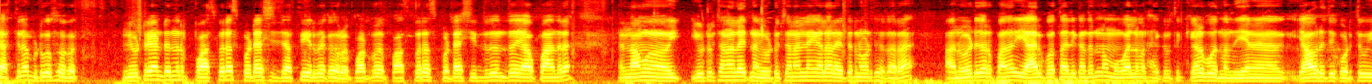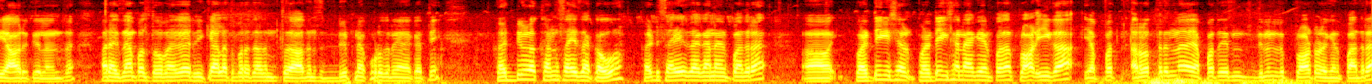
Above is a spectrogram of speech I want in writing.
ಜಾಸ್ತಿನ ಬಿಟ್ಕೋಸ್ಕೋಬೇಕು ನ್ಯೂಟ್ರಿಯೆಂಟ್ ಅಂದ್ರೆ ಫಾಸ್ಫರಸ್ ಪೊಟ್ಯಾಶ್ ಜಾಸ್ತಿ ಇರಬೇಕಾದ್ರೆ ಫಾಸ್ಫರಸ್ ಪೊಟ್ಯಾಶ್ ಇದ್ದದಂತ ಯಾವಪ್ಪ ಅಂದ್ರೆ ನಾವು ಯೂಟ್ಯೂಬ್ ಚಾನಲ್ ಐತೆ ನಮ್ಮ ಯೂಟ್ಯೂಬ್ ಚಾನಲ್ನಾಗ ಎಲ್ಲ ರೈತರು ನೋಡ್ತಿರ್ತಾರೆ. ಆ ನೋಡಿದವ್ರಪ್ಪ ಅಂದ್ರೆ ಯಾರು ಗೊತ್ತಾಗ್ಲಿಕ್ಕಂದ್ರೆ ನಾವು ಮೊಬೈಲ್ ನಂಬರ್ ಹಾಕಿರ್ತೀವಿ, ಕೇಳ್ಬೋದು ನಮ್ದು ಏನು, ಯಾವ ರೀತಿ ಕೊಡ್ತೀವಿ, ಯಾವ ರೀತಿ ಇಲ್ಲ ಅಂದ್ರೆ ಫಾರ್ ಎಕ್ಸಾಂಪಲ್ ತೊಗೊಂಡಾಗ ರಿಕ್ಯಾಲ್ ಅಂತ ಬರುತ್ತೆ, ಅದನ್ನ ಅದನ್ನ ಡ್ರಿಪ್ನಾಗ ಕೊಡಿದ್ರೆ ಏನಾಕತಿ ಕಡ್ಡಿ ಒಳಗೆ ಕಣ್ಣು ಸೈಜ್ ಹಾಕವು. ಕಡ್ಡಿ ಸೈಜ್ ಏನಪ್ಪ ಅಂದ್ರೆ ಪರ್ಟಿಗೇಷನ್ ಪರ್ಟಿಗೇಷನ್ ಆಗಿ ಏನಪ್ಪ ಅಂದ್ರೆ ಪ್ಲಾಟ್ ಈಗ ಎಪ್ಪತ್ತು ಅರವತ್ತರಿಂದ ಎಪ್ಪತ್ತೈದು ದಿನದ ಪ್ಲಾಟ್ ಒಳಗೆ ಏನಪ್ಪ ಅಂದ್ರೆ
